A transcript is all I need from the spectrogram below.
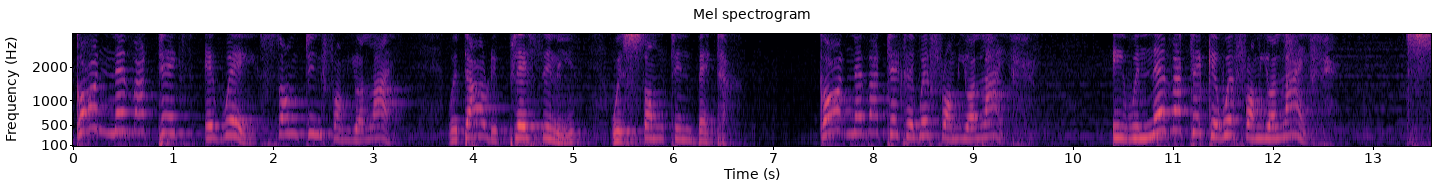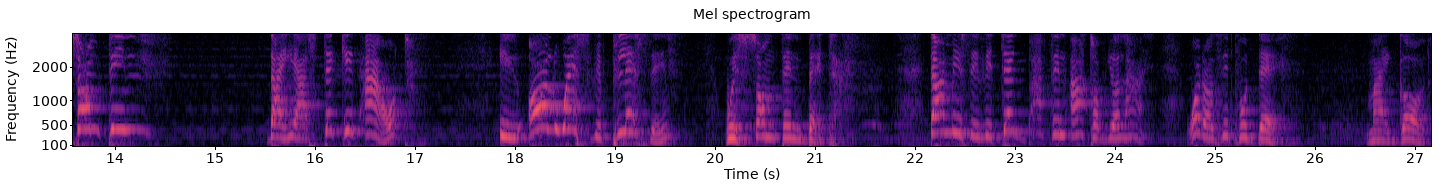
God never takes away something from your life without replacing it with something better. God never takes away from your life. He will never take away from your life something that He has taken out. He always replaces with something better. That means if He take bad thing out of your life, what does He put there? My God,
